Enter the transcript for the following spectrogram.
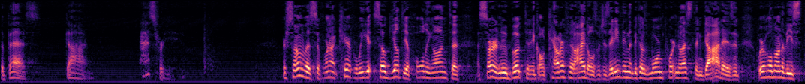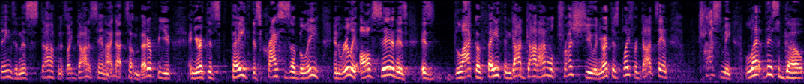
the best God has for you. There's some of us, if we're not careful, we get so guilty of holding on to. I started a new book today called Counterfeit Idols, which is anything that becomes more important to us than God is. And we're holding on to these things and this stuff. And it's like God is saying, I got something better for you. And you're at this faith, this crisis of belief. And really, all sin is, is lack of faith in God. God, I don't trust you. And you're at this place where God's saying, Trust me, let this go.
